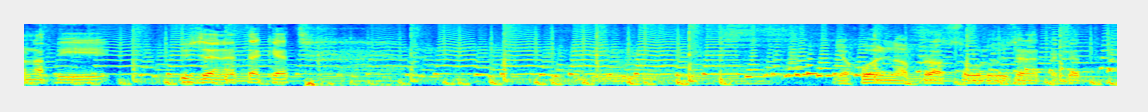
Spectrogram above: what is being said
Holnapi üzeneteket. A holnapra szóló üzeneteket.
